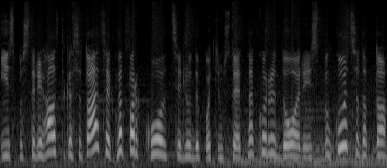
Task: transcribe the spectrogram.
і спостерігалася така ситуація, як на парковці люди потім стоять на коридорі і спілкуються. Тобто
